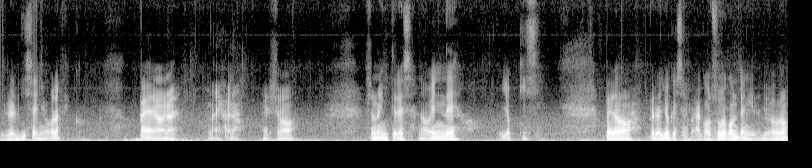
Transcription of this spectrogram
del diseño gráfico. Pero no, no, hijo, no, eso, eso no interesa, no vende, yo qué sé. Pero, pero yo qué sé, para consumo de contenido, yo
